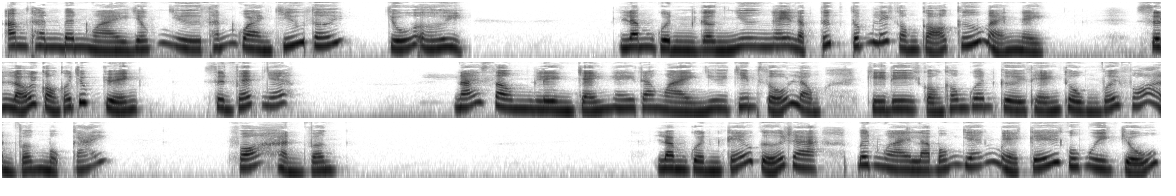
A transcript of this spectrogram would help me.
Âm thanh bên ngoài giống như thánh quang chiếu tới. Chúa ơi! Lâm Quỳnh gần như ngay lập tức túm lấy cọng cỏ cứu mạng này. Xin lỗi còn có chút chuyện. Xin phép nhé. Nói xong liền chạy ngay ra ngoài như chim sổ lồng, khi đi còn không quên cười thẹn thùng với Phó Hành Vân một cái. Phó Hành Vân Lâm Quỳnh kéo cửa ra, bên ngoài là bóng dáng mẹ kế của nguyên chủ.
